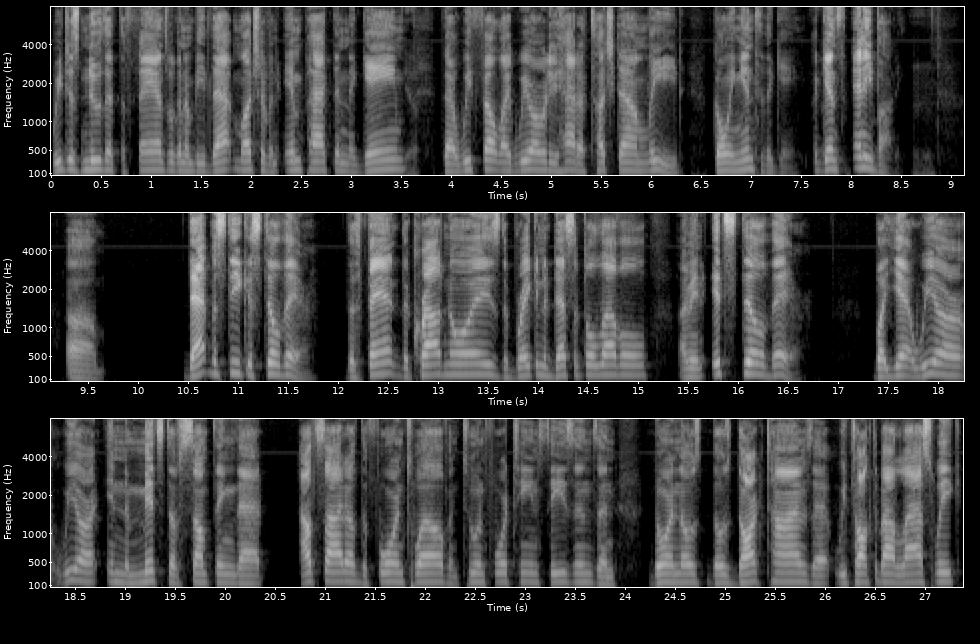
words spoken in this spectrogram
We just knew that the fans were going to be that much of an impact in the game Yep. that we felt like we already had a touchdown lead going into the game against anybody. Um, that mystique is still there. The fan, the crowd noise, the breaking the decibel level. I mean, it's still there. But yet we are we are in the midst of something that outside of the four and twelve and two and fourteen seasons and during those those dark times that we talked about last week,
